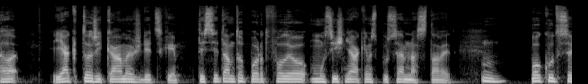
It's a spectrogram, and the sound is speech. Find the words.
Hele, jak to říkáme vždycky, ty si tam to portfolio musíš nějakým způsobem nastavit. Mm. Pokud jsi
